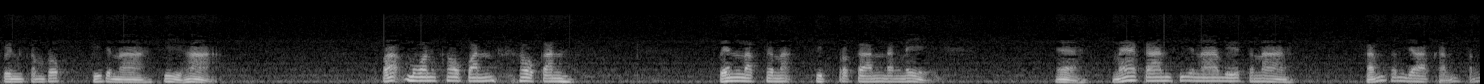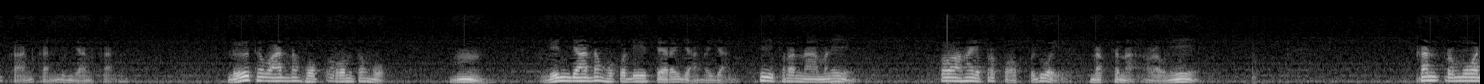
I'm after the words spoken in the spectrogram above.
เป็นคำรบพิจารณาที่ห้า ประมวลเข้าปันเข้ากัน เป็นลักษณะสิบประการดังนี้แม้การพิจารณาเวทนา ขันสัญญาขันสังขารขันวิญญาณขัน หรือทวารทั้งหกอารมณ์ทั้งหกวิญญาณทั้งหกก็ดีแต่ละอย่างละอย่าง ที่พระนามนี่ก็ให้ประกอบไปด้วยลักษณะเหล่านี้ขั้นประมวล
